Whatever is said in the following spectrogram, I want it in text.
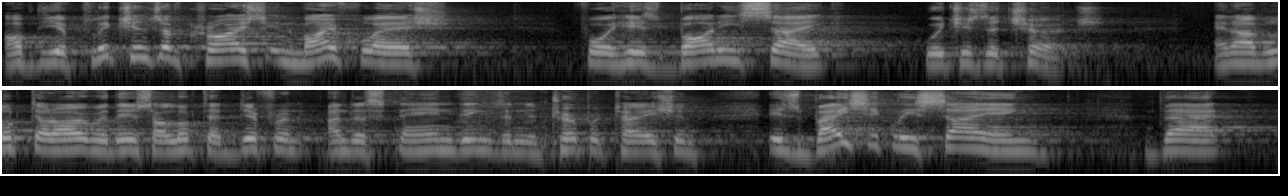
of the afflictions of christ in my flesh for his body's sake which is the church. And i've looked at over this i looked at different understandings and interpretation. Is basically saying that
